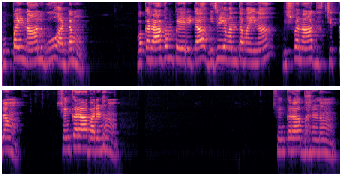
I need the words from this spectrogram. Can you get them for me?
ముప్పై నాలుగు అడ్డము. ఒక రాగం పేరిట విజయవంతమైన విశ్వనాథ్ చిత్రం. శంకరాభరణం. శంకరాభరణం.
